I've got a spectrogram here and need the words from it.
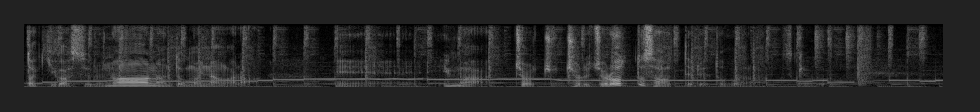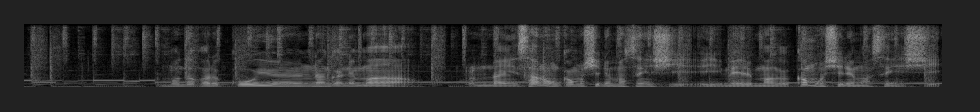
た気がするなぁなんて思いながら、えー、今ちょちょちょろちょろっと触ってるところなんですけど、まあだからこういうなんかね、まあ、オンラインサロンかもしれませんし、メールマガかもしれませんし、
